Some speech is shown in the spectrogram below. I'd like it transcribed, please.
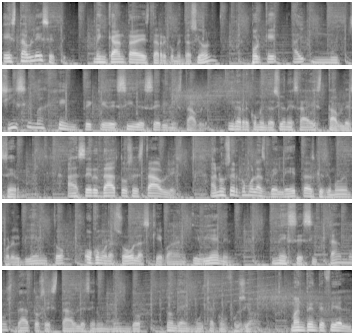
Establecete. Me encanta esta recomendación porque hay muchísima gente que decide ser inestable y la recomendación es a establecernos hacer datos estables, a no ser como las veletas que se mueven por el viento o como las olas que van y vienen. Necesitamos datos estables en un mundo donde hay mucha confusión. Mantente fiel,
